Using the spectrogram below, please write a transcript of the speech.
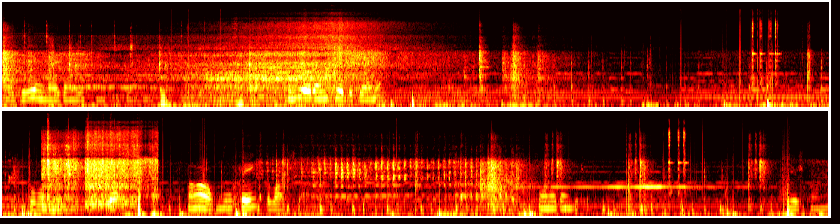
Ya biliyorum oradan geçmek. Şimdi öğrenmiş olduk yani. Dolanıyor. Ya. Aa bu fake'di başta. Sonradan giriyordu. Gir sonra.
